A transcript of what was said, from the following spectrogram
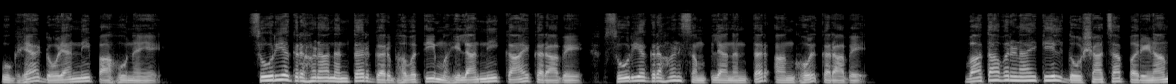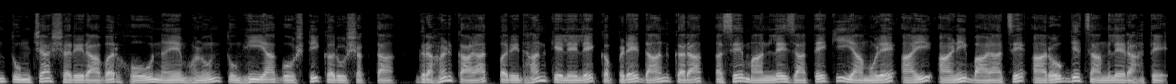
उघड्या डोळ्यांनी पाहू नये. सूर्यग्रहणानंतर गर्भवती महिलांनी काय करावे? सूर्यग्रहण संपल्यानंतर आंघोळ करावे. वातावरणातील दोषाचा परिणाम तुमच्या शरीरावर होऊ नये म्हणून तुम्ही या गोष्टी करू शकता. ग्रहण काळात परिधान केलेले कपडे दान करा असे मानले जाते की यामुळे आई आणि बाळाचे आरोग्य चांगले राहते.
